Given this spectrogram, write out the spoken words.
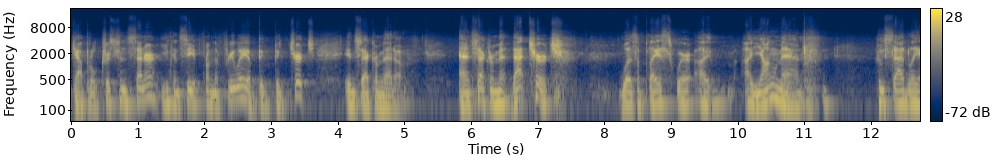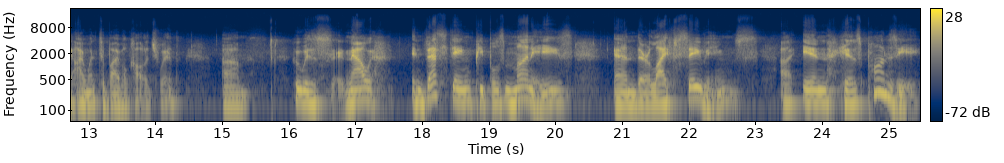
Capital Christian Center. You can see it from the freeway, a big, big church in Sacramento. And Sacramento, that church was a place where a, a young man, who sadly I went to Bible college with, um, who is now investing people's monies and their life savings uh, in his Ponzi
